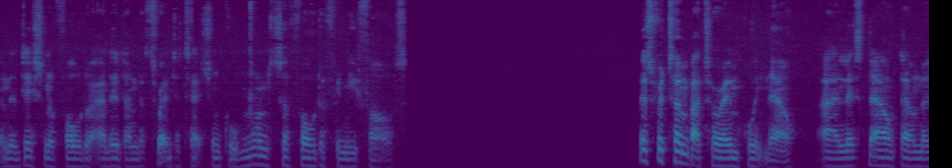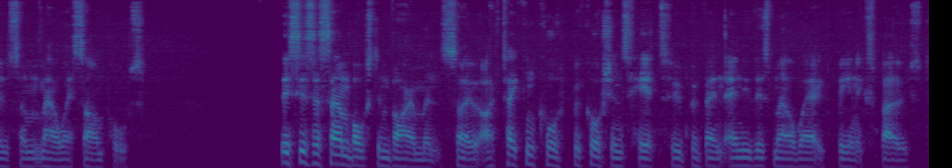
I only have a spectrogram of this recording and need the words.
an additional folder added under threat detection called monitor folder for new files. Let's return back to our endpoint now and let's now download some malware samples. This is a sandboxed environment so I've taken precautions here to prevent any of this malware being exposed.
